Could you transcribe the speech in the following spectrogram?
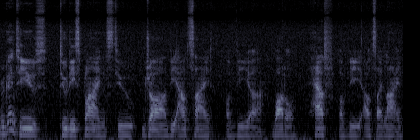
We're going to use 2D splines to draw the outside of the uh, bottle, half of the outside line,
